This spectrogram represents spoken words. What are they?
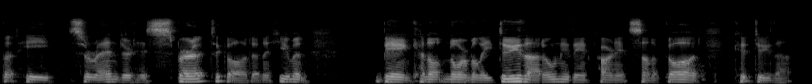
but he surrendered his spirit to God. And a human being cannot normally do that, only the incarnate Son of God could do that.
